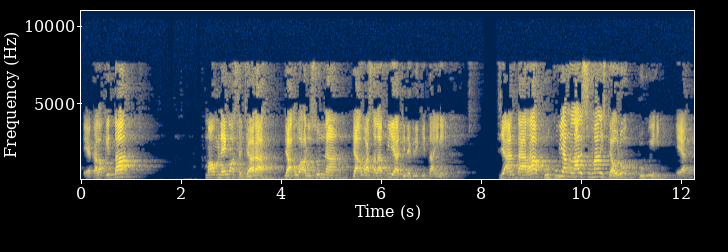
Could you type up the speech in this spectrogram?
Ya kalau kita mau menengok sejarah dakwah al-sunnah dakwah salafiyah di negeri kita ini di antara buku yang laris manis dahulu buku ini ya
